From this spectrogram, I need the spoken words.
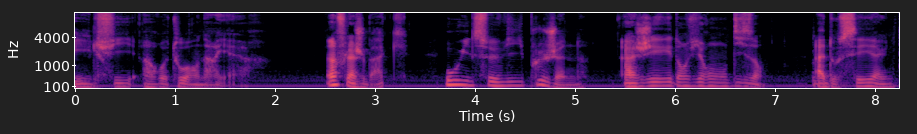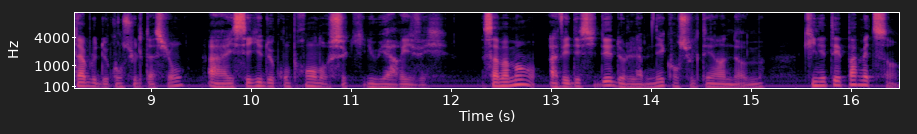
il fit un retour en arrière. Un flashback où il se vit plus jeune, âgé d'environ dix ans, adossé à une table de consultation, à essayer de comprendre ce qui lui arrivait. Sa maman avait décidé de l'amener consulter un homme qui n'était pas médecin,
